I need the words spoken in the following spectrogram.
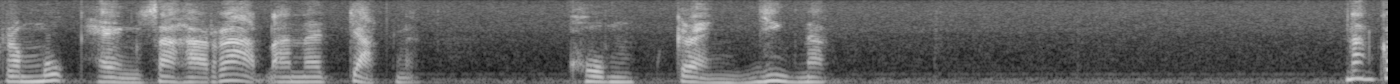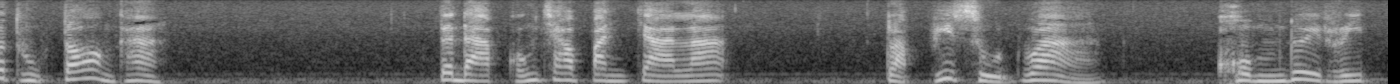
ประมุขแห่งสหราชอาณาจักรนะ่ะคมแกร่งยิ่งนัก นั่นก็ถูกต้องค่ะ แต่ดาบของชาวปัญจาละ กลับพิสูจน์ว่า คมด้วยฤทธิ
